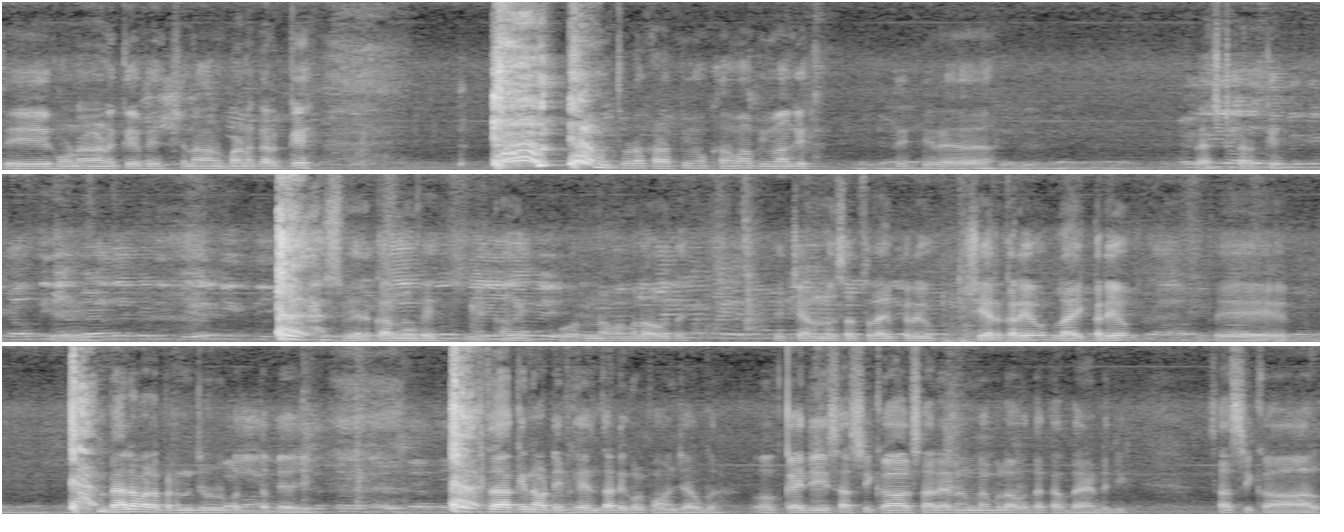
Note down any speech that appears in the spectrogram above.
ਤੇ ਹੁਣ ਆਣ ਕੇ ਫਿਰ ਇਸ਼ਨਾਨ ਬਣ ਕਰਕੇ ਥੋੜਾ ਖਾਣਾ ਪੀਵਾਂ, ਖਾਵਾਂ ਪੀਵਾਂਗੇ ਤੇ ਫਿਰ ਰੈਸਟ ਕਰਕੇ ਤੇ ਸਵੇਰ ਕੱਲ ਨੂੰ ਫਿਰ ਦੇਖਾਂਗੇ ਹੋਰ ਨਵਾਂ ਵਲੌਗ ਤੇ। ਤੇ ਚੈਨਲ ਨੂੰ ਸਬਸਕ੍ਰਾਈਬ ਕਰਿਓ ਸ਼ੇਅਰ ਕਰਿਓ ਲਾਈਕ ਕਰਿਓ ਤੇ ਬੈਲ ਵਾਲਾ ਬਟਨ ਜ਼ਰੂਰ ਬ- ਦਬਿਓ ਜੀ ਤਾਂ ਕਿ ਨੋਟੀਫਿਕੇਸ਼ਨ ਤੁਹਾਡੇ ਕੋਲ ਪਹੁੰਚ ਜਾਊਗਾ। ਓਕੇ ਜੀ, ਸਤਿ ਸ਼੍ਰੀ ਅਕਾਲ ਸਾਰਿਆਂ ਨੂੰ, ਮੈਂ ਵਲੌਗ ਦਾ ਕਰਦਾ ਐਂਡ ਜੀ। ਸਤਿ ਸ਼੍ਰੀ ਅਕਾਲ।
